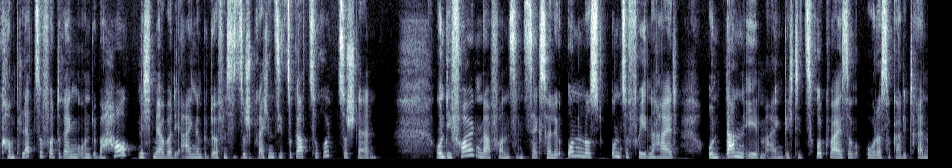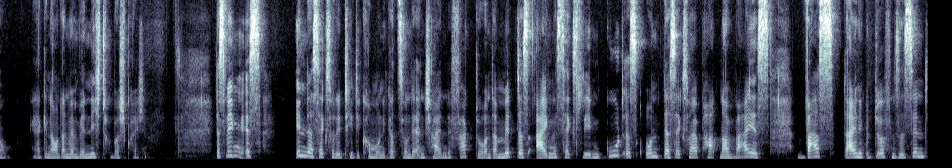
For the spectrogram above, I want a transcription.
komplett zu verdrängen und überhaupt nicht mehr über die eigenen Bedürfnisse zu sprechen, sie sogar zurückzustellen. Und die Folgen davon sind sexuelle Unlust, Unzufriedenheit und dann eben eigentlich die Zurückweisung oder sogar die Trennung. Ja, genau dann, wenn wir nicht drüber sprechen. Deswegen ist in der Sexualität die Kommunikation der entscheidende Faktor. Und damit das eigene Sexleben gut ist und der Sexualpartner weiß, was deine Bedürfnisse sind,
